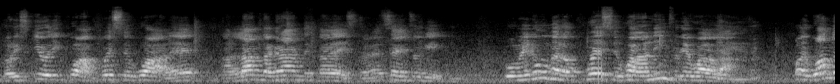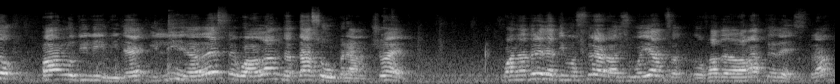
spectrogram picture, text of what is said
lo riscrivo di qua questo è uguale a lambda grande da destra nel senso che come numero questo è uguale all'inf che è uguale a lambda. Poi quando parlo di limite il limite da destra è uguale a lambda da sopra cioè quando andrete a dimostrare la disuguaglianza lo fate dalla parte destra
